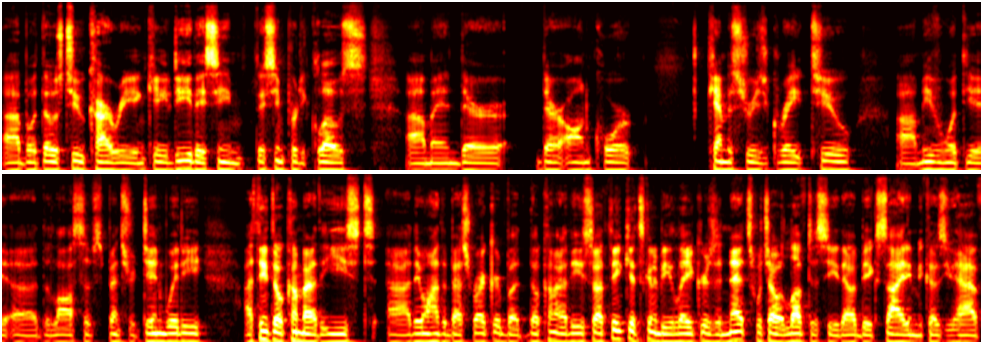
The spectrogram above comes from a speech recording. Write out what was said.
Uh, but those two, Kyrie and KD, they seem they seem pretty close, um, and their their on court chemistry is great too. Um, even with the uh, the loss of Spencer Dinwiddie, I think they'll come out of the East. Uh, they won't have the best record, but they'll come out of the East. So I think it's going to be Lakers and Nets, which I would love to see. That would be exciting because you have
